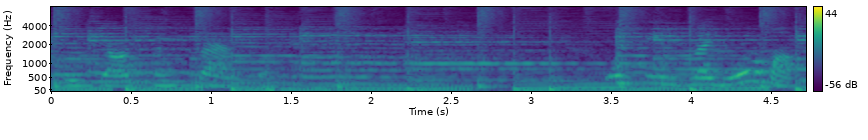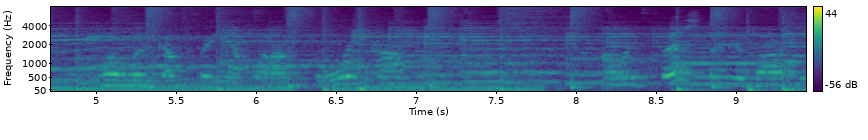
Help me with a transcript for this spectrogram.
з сучасним центром. Усім знайома велика синя парасолька, але все ж таки варто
